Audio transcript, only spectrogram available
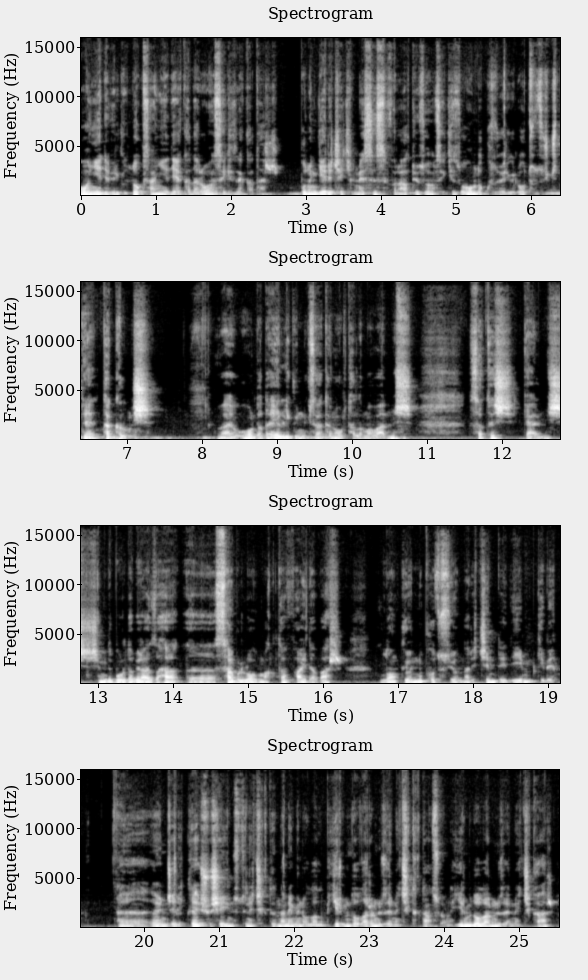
17,97'ye kadar 18'e kadar. Bunun geri çekilmesi 0,618 19,33'te takılmış. Ve orada da 50 günlük zaten ortalama varmış. Satış gelmiş. Şimdi burada biraz daha e, sabırlı olmakta fayda var. Long yönlü pozisyonlar için dediğim gibi. Ee, öncelikle şu şeyin üstüne çıktığından emin olalım. 20 doların üzerine çıktıktan sonra. 20 doların üzerine çıkar.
